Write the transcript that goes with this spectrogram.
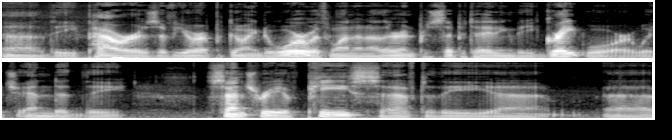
uh, the powers of Europe going to war with one another and precipitating the Great War, which ended the century of peace after the uh, uh,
